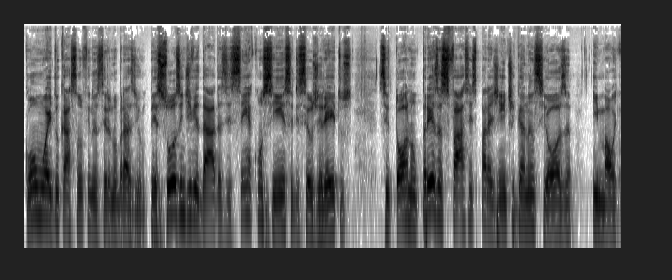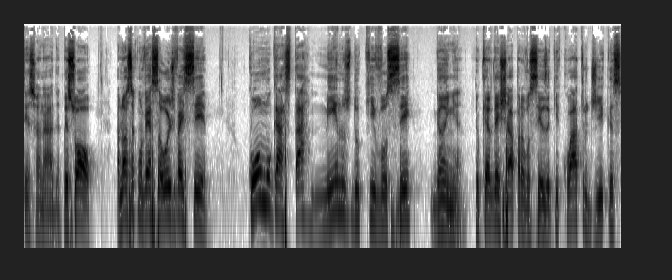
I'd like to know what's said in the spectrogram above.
como a educação financeira no Brasil. Pessoas endividadas e sem a consciência de seus direitos se tornam presas fáceis para gente gananciosa e mal intencionada. Pessoal, a nossa conversa hoje vai ser como gastar menos do que você ganha. Eu quero deixar para vocês aqui quatro dicas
